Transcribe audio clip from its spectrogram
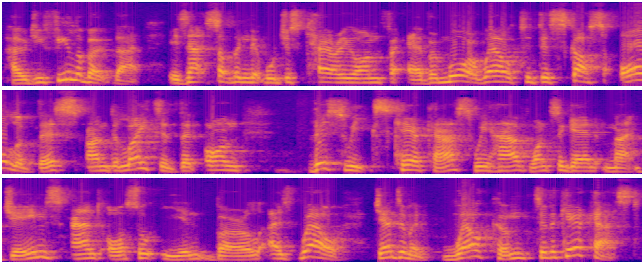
How do you feel about that? Is that something that will just carry on forevermore? Well, to discuss all of this, I'm delighted that on this week's Carecast, we have once again Matt James and also Ian Berle as well. Gentlemen, welcome to the Carecast.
